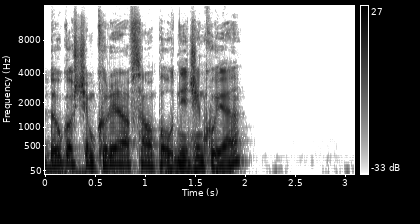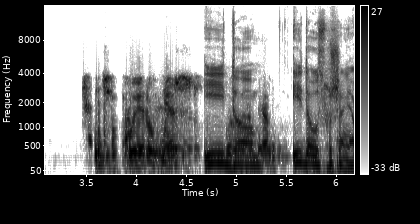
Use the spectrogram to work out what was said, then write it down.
był gościem Kuriera w samo południe. Dziękuję. Dziękuję również. I do, I do usłyszenia.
